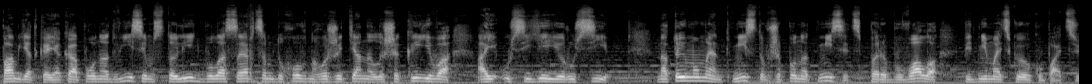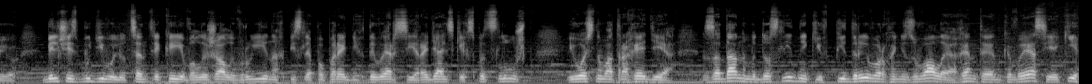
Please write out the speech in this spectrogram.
пам'ятка, яка понад вісім століть була серцем духовного життя не лише Києва, а й усієї Русі. На той момент місто вже понад місяць перебувало під німецькою окупацією. Більшість будівель у центрі Києва лежали в руїнах після попередніх диверсій радянських спецслужб. І ось нова трагедія. За даними дослідників, підрив організували агенти НКВС, які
